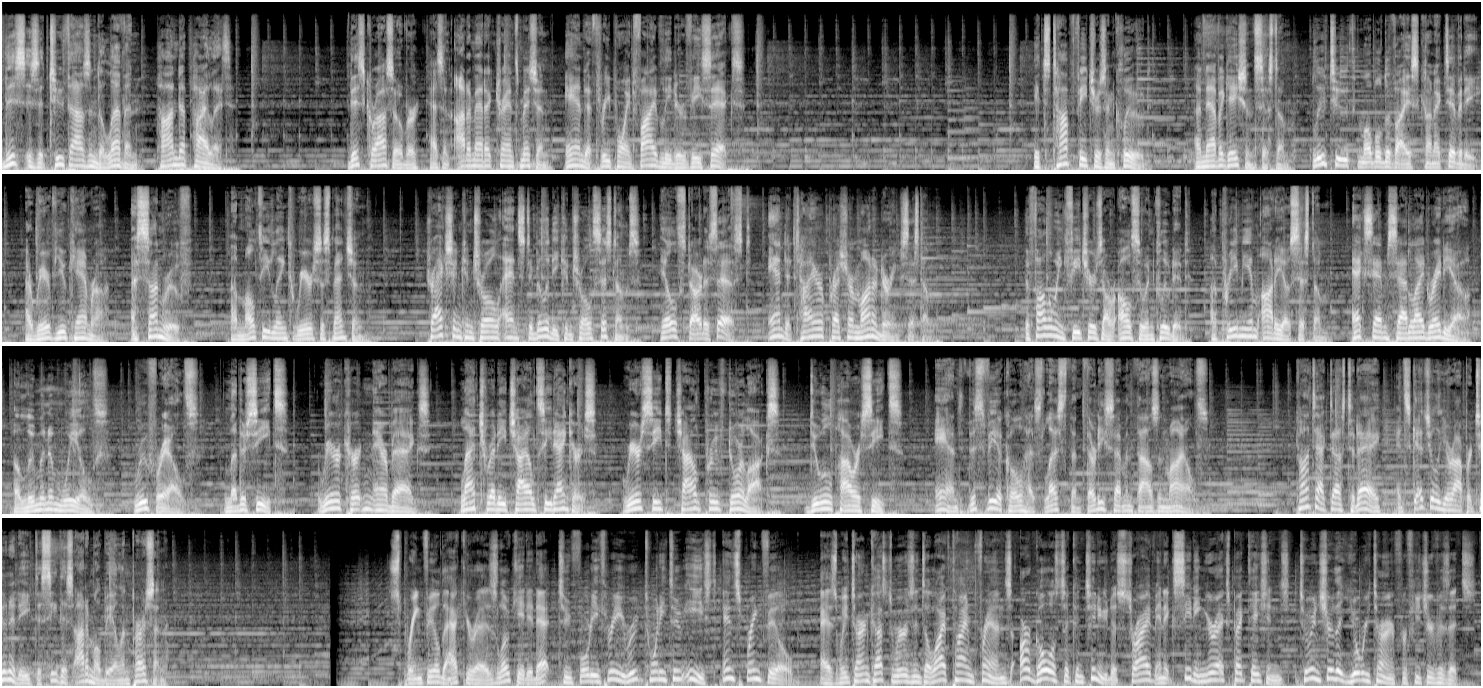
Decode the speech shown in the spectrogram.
This is a 2011 Honda Pilot. This crossover has an automatic transmission and a 3.5-liter V6. Its top features include a navigation system, Bluetooth mobile device connectivity, a rear view camera, a sunroof, a multi-link rear suspension, traction control and stability control systems, hill start assist, and a tire pressure monitoring system. The following features are also included. A premium audio system, XM satellite radio, aluminum wheels, roof rails, leather seats, rear curtain airbags, latch-ready child seat anchors, rear seat child-proof door locks, dual power seats, and this vehicle has less than 37,000 miles. Contact us today and schedule your opportunity to see this automobile in person. Springfield Acura is located at 243 Route 22 East in Springfield. As we turn customers into lifetime friends, our goal is to continue to strive in exceeding your expectations to ensure that you'll return for future visits.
